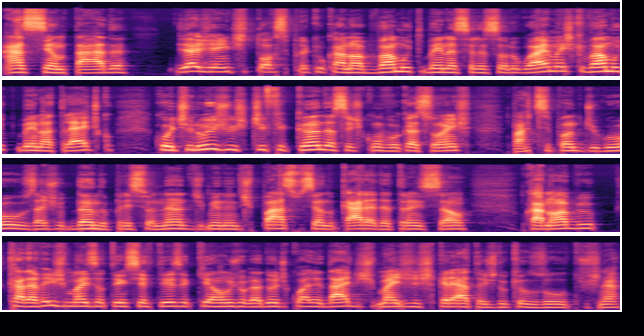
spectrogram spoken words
assentada e a gente torce para que o Canobi vá muito bem na seleção uruguaia, mas que vá muito bem no Atlético, continue justificando essas convocações, participando de gols, ajudando, pressionando, diminuindo espaço, sendo cara da transição. O Canobi, cada vez mais eu tenho certeza que é um jogador de qualidades mais discretas do que os outros, né?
